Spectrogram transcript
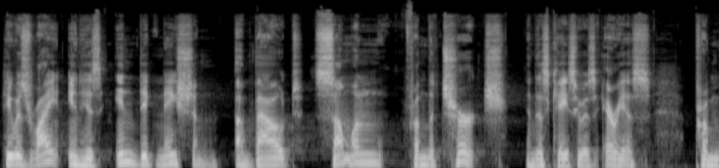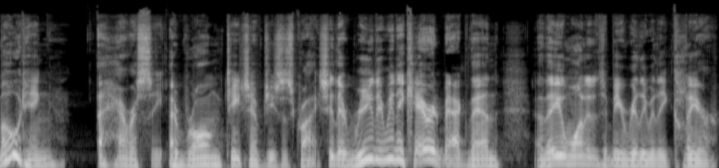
he was right in his indignation about someone from the church, in this case it was Arius, promoting a heresy, a wrong teaching of Jesus Christ. See, they really, really cared back then, and they wanted it to be really, really clear.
